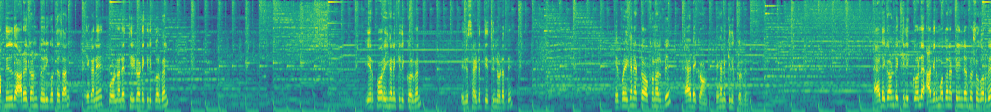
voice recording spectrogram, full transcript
আপনি যদি আরও অ্যাকাউন্ট তৈরি করতে চান, এখানে কর্নারের থ্রি ডটে ক্লিক করবেন। এরপর এখানে ক্লিক করবেন। এই যে সাইডের তীর চিহ্নটাতে। এরপর এখানে একটা অপশন আসবে অ্যাড অ্যাকাউন্ট এখানে ক্লিক করবেন। অ্যাড অ্যাকাউন্টে ক্লিক করলে আগের মতন একটা ইন্টারফেস শো করবে।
